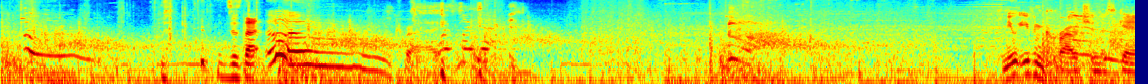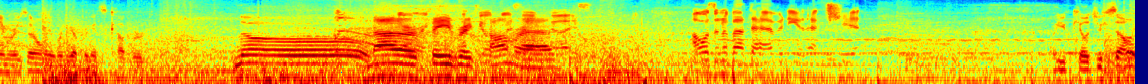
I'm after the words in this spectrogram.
Just that ooh cry. Can you even crouch in this game, or is it only when you're up against cover? No. Not our favorite I killed myself, comrade. Guys. I wasn't about to have any of that shit. Oh, you killed yourself?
